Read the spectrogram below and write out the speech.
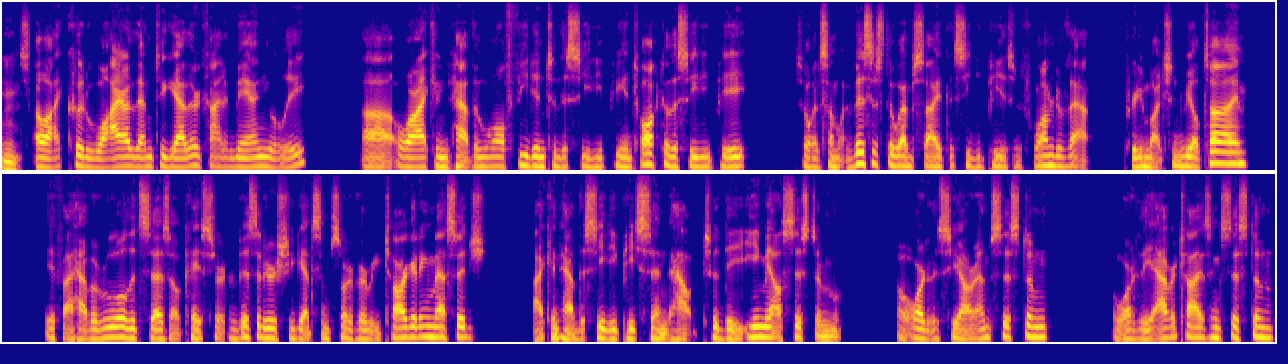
Mm. So I could wire them together kind of manually, uh, or I can have them all feed into the CDP and talk to the CDP. So when someone visits the website, the CDP is informed of that pretty much in real time if I have a rule that says, okay, certain visitors should get some sort of a retargeting message, I can have the CDP send out to the email system or to the CRM system or to the advertising system.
